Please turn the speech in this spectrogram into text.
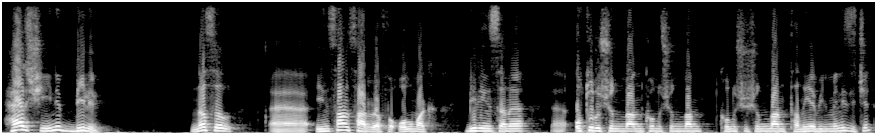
her şeyini bilin. Nasıl e, insan sarrafı olmak bir insanı e, oturuşundan, konuşundan, konuşuşundan tanıyabilmeniz için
